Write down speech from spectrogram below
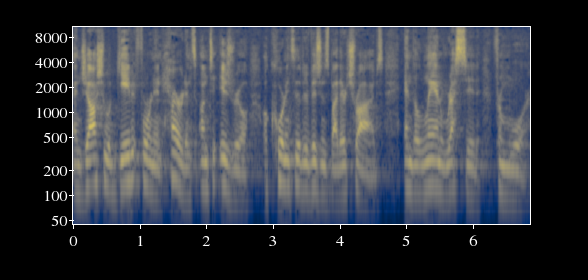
and Joshua gave it for an inheritance unto Israel, according to the divisions by their tribes, and the land rested from war.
